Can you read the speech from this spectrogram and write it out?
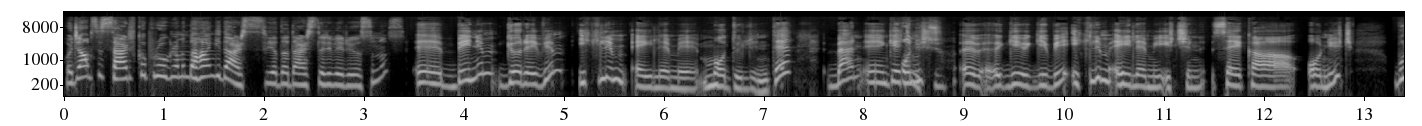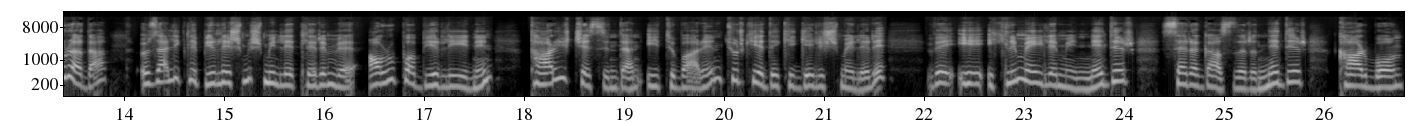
Hocam siz sertifika programında hangi ders ya da dersleri veriyorsunuz? Ee, benim görevim iklim eylemi modülünde. Ben e, geçmiş e, gibi iklim eylemi için SK 13 Burada özellikle Birleşmiş Milletler'in ve Avrupa Birliği'nin tarihçesinden itibaren Türkiye'deki gelişmeleri ve iklim eylemi nedir? Sera gazları nedir? Karbon,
